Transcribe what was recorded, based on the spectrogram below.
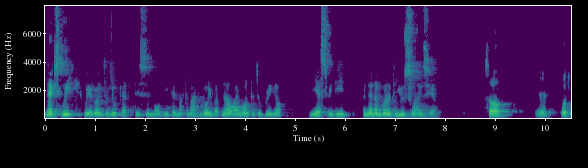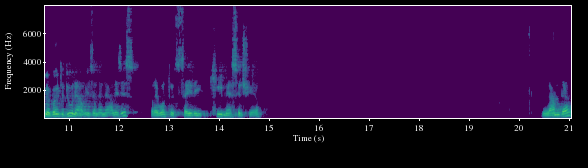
Next week, we are going to look at this in more detail mathematically, but now I wanted to bring up the SVD, and then I'm going to use slides here. So uh, what we are going to do now is an analysis, but I want to say the key message here. Lambda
